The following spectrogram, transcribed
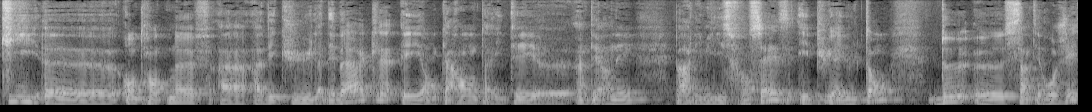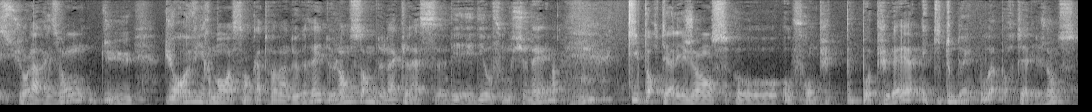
qui, euh, en 39 a, a, vécu la débâcle et en 40 a été euh, interné par les milices françaises, et puis a eu le temps de euh, s'interroger sur la raison du, du, revirement à 180 degrés de l'ensemble de la classe des, des hauts fonctionnaires, mmh. qui portait allégeance au, au, Front populaire et qui tout d'un coup a porté allégeance,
